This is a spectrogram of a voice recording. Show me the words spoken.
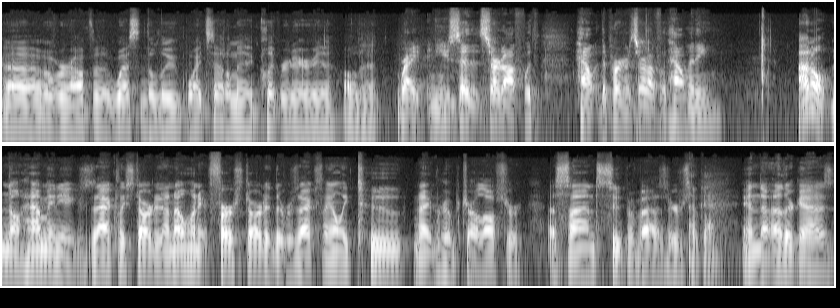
uh, over off the west of the Loop, White Settlement, Clifford area, all that. right, and you said it started off with how the program started off with how many? I don't know how many exactly started. I know when it first started, there was actually only two neighborhood patrol officer assigned supervisors. Okay. And the other guys,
